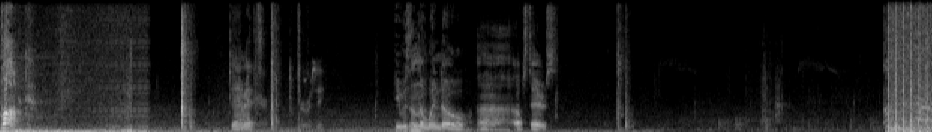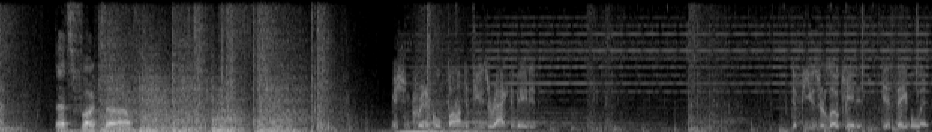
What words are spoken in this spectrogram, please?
Fuck. Damn it. Where was he? He was in the window uh, upstairs. That's fucked up. Mission critical. Bomb diffuser activated. Diffuser located. Disable it.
